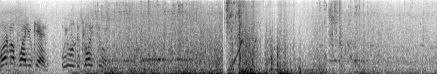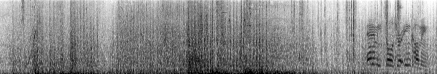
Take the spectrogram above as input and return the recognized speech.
Warm up while you can. We will deploy soon. Enemy soldier incoming.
